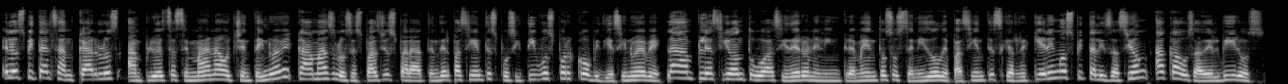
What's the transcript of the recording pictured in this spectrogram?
El Hospital San Carlos amplió esta semana 89 camas los espacios para atender pacientes positivos por COVID-19. La ampliación tuvo asidero en el incremento sostenido de pacientes que requieren hospitalización a causa del virus.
